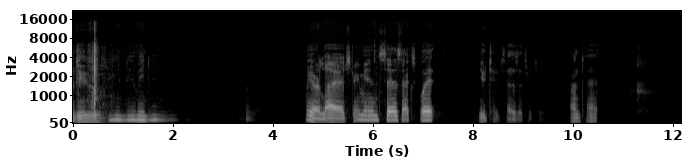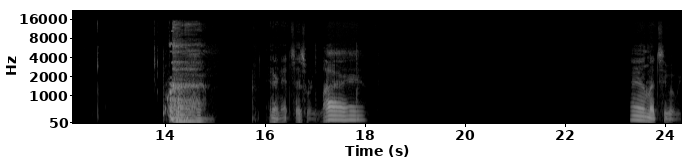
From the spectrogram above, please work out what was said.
We are live streaming, says XSplit. YouTube says it's retrieving content. Internet says we're live. And let's see what we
